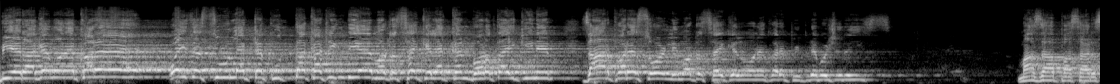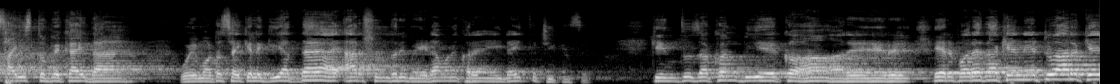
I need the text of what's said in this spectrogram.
বিয়ের আগে মনে করে, ওই যে চুল একটা কুত্তা কাটিং দিয়ে মোটর সাইকেল একখান বড় তাই কিনে, যার পরে চড়লি মোটর সাইকেল মনে করে পিঁপড়ে বসে রইস। মাজা পাসার সাইজ তো বেকাই দেয় ওই মোটর সাইকেলে গিয়া দেয়, আর সুন্দরী মেয়েটা মনে করে, এইটাই তো ঠিক আছে। কিন্তু যখন বিয়ে করে রে এরপরে দেখে নেটওয়ার্কে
